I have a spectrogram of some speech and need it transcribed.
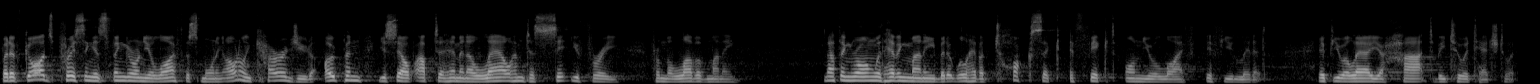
But if God's pressing his finger on your life this morning, I want to encourage you to open yourself up to him and allow him to set you free from the love of money. Nothing wrong with having money, but it will have a toxic effect on your life if you let it, if you allow your heart to be too attached to it.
